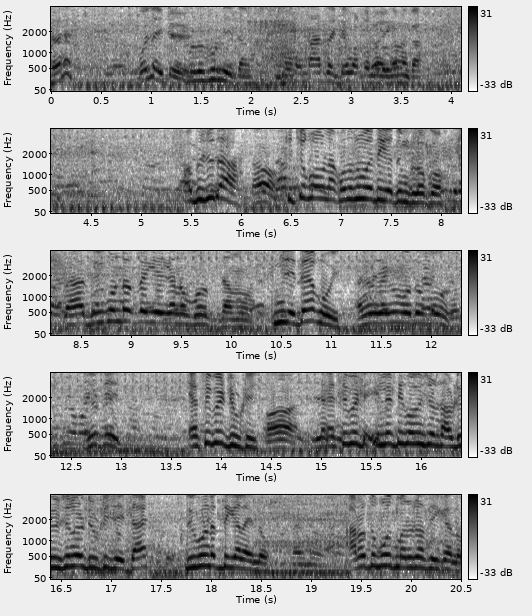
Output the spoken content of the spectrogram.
হ্যাঁ? বিশুদা কিছু কম না কত সময় দিয়ে তুমি ব্লক প্রায় দুই ঘণ্টা থেকে এখানে বহুত যাব তুমি যেতে কই? আমি যাবি Madhupur. Duty ACB duty ACB electric officer sub divisional duty যেতে দুই ঘণ্টার দিকে লাইনো আরও তো বহুত মানুষ আছে এখানে।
